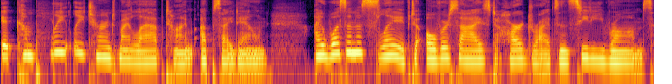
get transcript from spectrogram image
It completely turned my lab time upside down. I wasn't a slave to oversized hard drives and CD ROMs.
